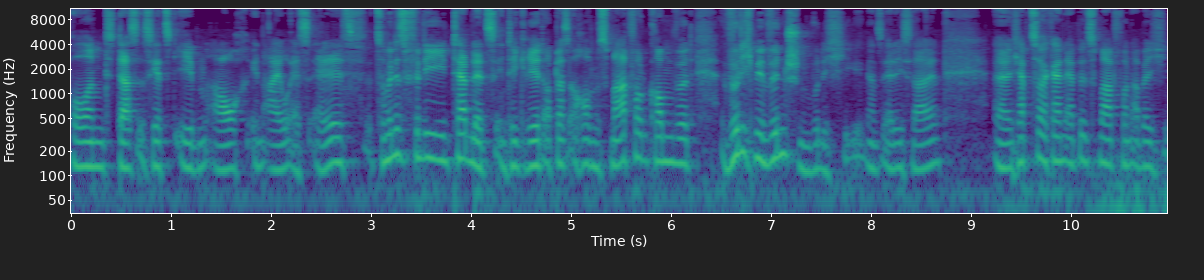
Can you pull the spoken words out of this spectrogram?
und das ist jetzt eben auch in iOS 11, zumindest für die Tablets integriert. Ob das auch auf dem Smartphone kommen wird, würde ich mir wünschen, würde ich ganz ehrlich sein. Äh, ich habe zwar kein Apple-Smartphone, aber ich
